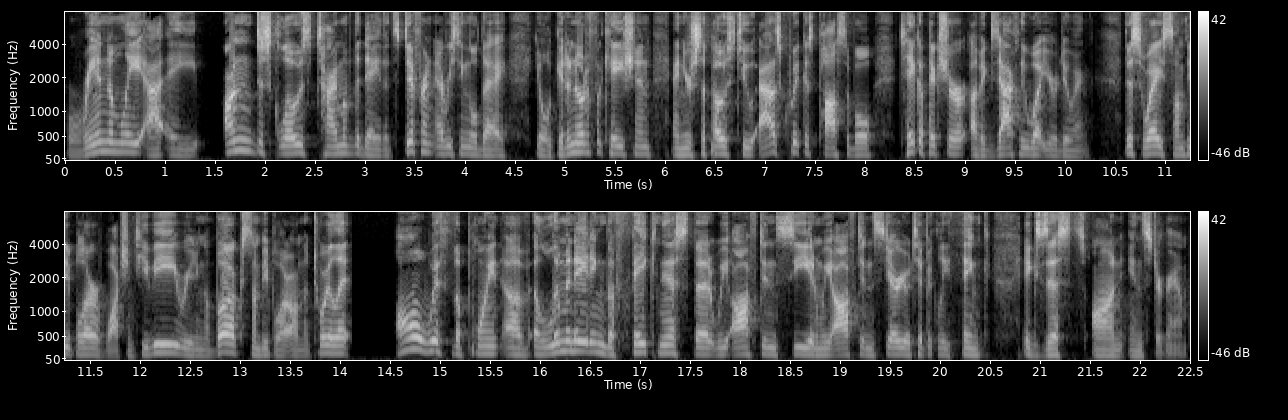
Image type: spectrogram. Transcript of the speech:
randomly at a undisclosed time of the day that's different every single day. You'll get a notification and you're supposed to, as quick as possible, take a picture of exactly what you're doing. This way, some people are watching TV, reading a book, some people are on the toilet, all with the point of eliminating the fakeness that we often see and we often stereotypically think exists on Instagram.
